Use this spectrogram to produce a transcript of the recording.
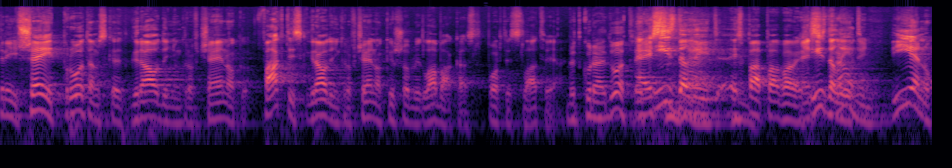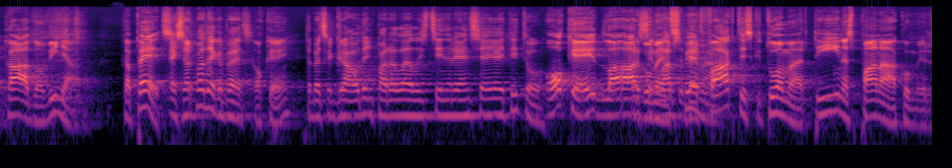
Trīs. Šeit, protams, ka Graudiņš un Kravčēnoka, faktiski Graudiņš un Kravčēnoka ir šobrīd labākās sportists Latvijā. Bet kurai dot? Es- Es izdalīt, es pa, pa, pa, Es izdalīt Graudiņu. vienu kādu no viņām. Kāpēc? Es varu pateikt, kāpēc. Okay. Tāpēc, ka Graudiņa paralēli izcīna arī NCAA titulu. Ok, la, arguments, bet faktiski tomēr Tīnas panākumi ir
